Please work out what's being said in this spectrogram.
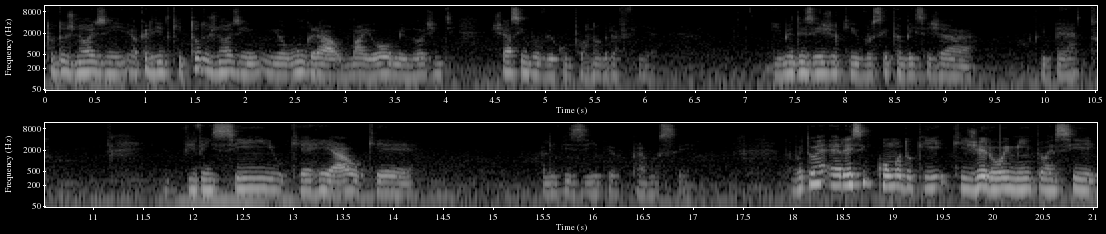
todos nós, eu acredito que todos nós, em, em algum grau, maior ou menor, a gente já se envolveu com pornografia. E meu desejo é que você também seja liberto, vivencie o que é real, o que é ali visível para você. Tá então era esse incômodo que, que gerou em mim então esse,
